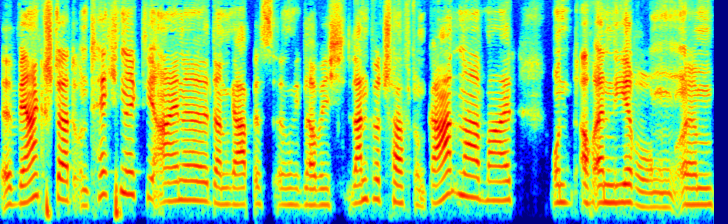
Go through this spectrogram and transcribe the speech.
äh, Werkstatt und Technik, die eine, dann gab es irgendwie, glaube ich, Landwirtschaft und Gartenarbeit und auch Ernährung. Ähm,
